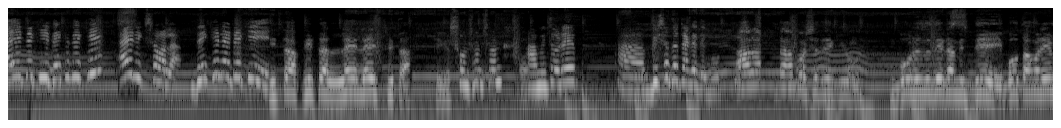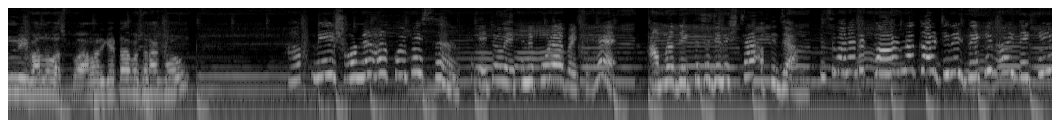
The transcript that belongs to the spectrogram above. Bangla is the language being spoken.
এই, এটা কি? দেখি দেখি? এই রিক্সাওয়ালা। দেখি এটা কি? ফিতা ফিতা লে লেস ফিতা। ঠিক আছে। শোন শোন শোন আমি তোরে বিশ হাজার টাকা দেবো। আর টাকা পয়সা দিয়ে কি বউরে যদি এটা আমি দেই বউ তো আমার এমনি ভালোবাসবো। আমার কি টাকা পয়সা রাখব আপনি স্বর্ণের হার কই পাইছেন? এটাও এখানে পাইছে হ্যাঁ। আমরা দেখতেছি জিনিসটা আপনি যান। কিছু মানে এটা কার না কার জিনিস? দেখি ভাই দেখি।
